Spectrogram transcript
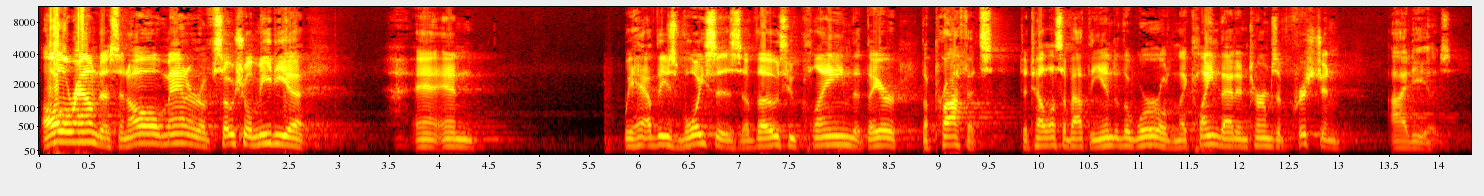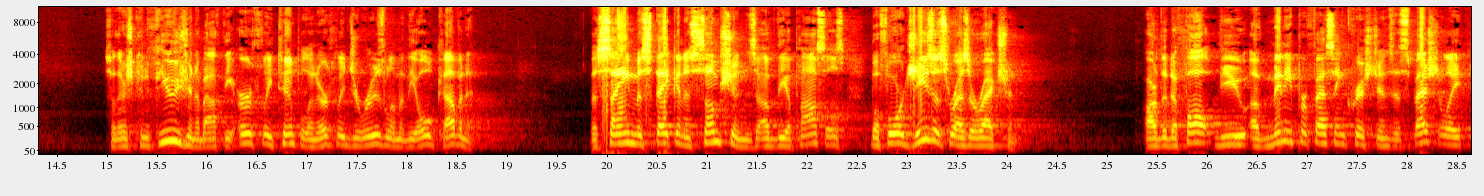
all around us in all manner of social media, and, and we have these voices of those who claim that they are the prophets to tell us about the end of the world, and they claim that in terms of Christian ideas. So there's confusion about the earthly temple and earthly Jerusalem of the Old Covenant. The same mistaken assumptions of the apostles before Jesus' resurrection are the default view of many professing Christians, especially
